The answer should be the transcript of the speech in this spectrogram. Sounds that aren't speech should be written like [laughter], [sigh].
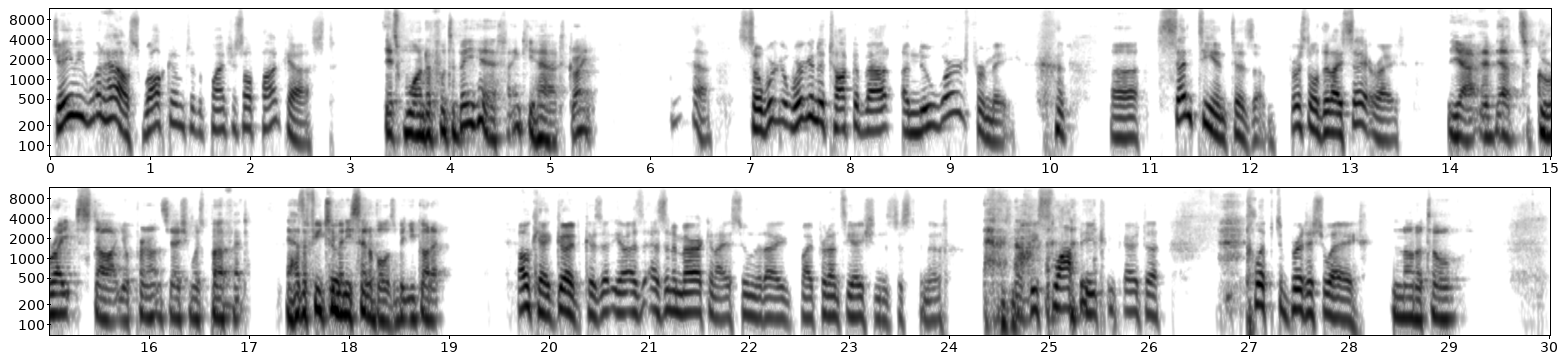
Jamie Woodhouse, welcome to the Plant Yourself podcast. It's wonderful to be here. Thank you, Howard. Great. Yeah. So we're, we're going to talk about a new word for me, [laughs] uh, sentientism. First of all, did I say it right? Yeah, that's a great start. Your pronunciation was perfect. It has a few too many syllables, but you got it. Okay, good. Because you know, as, as an American, I assume that I my pronunciation is just going [laughs] to be sloppy [laughs] compared to clipped British way. Not at all.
